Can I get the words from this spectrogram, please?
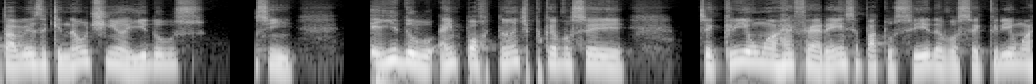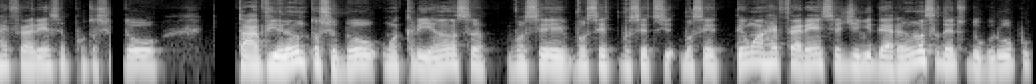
Fortaleza que não tinha ídolos, assim, ter ídolo é importante porque você você cria uma referência para a torcida, você cria uma referência para o torcedor tá virando torcedor, uma criança, você você você você tem uma referência de liderança dentro do grupo.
